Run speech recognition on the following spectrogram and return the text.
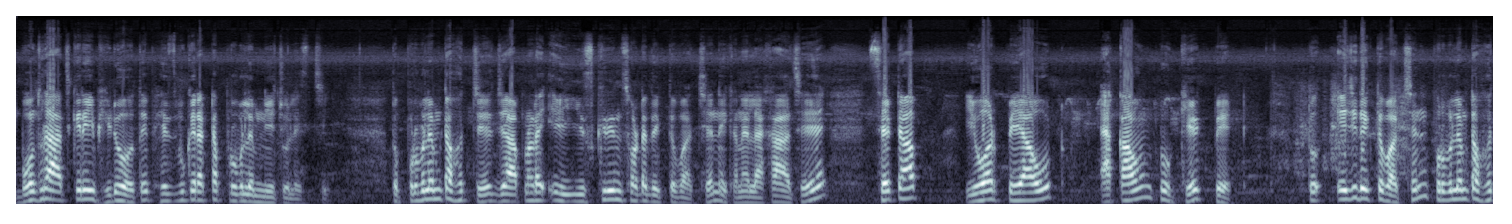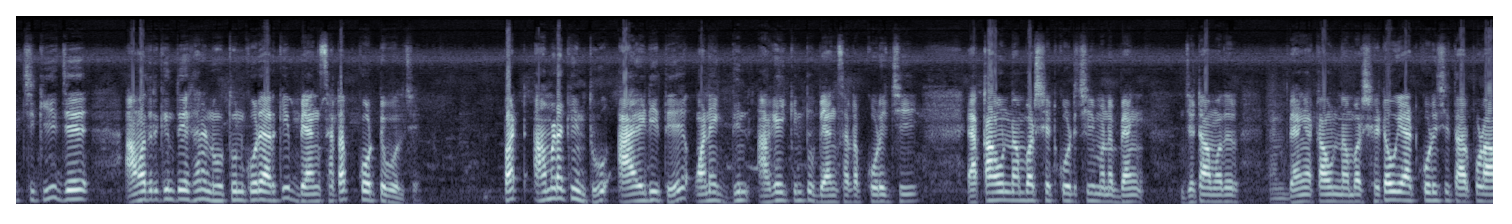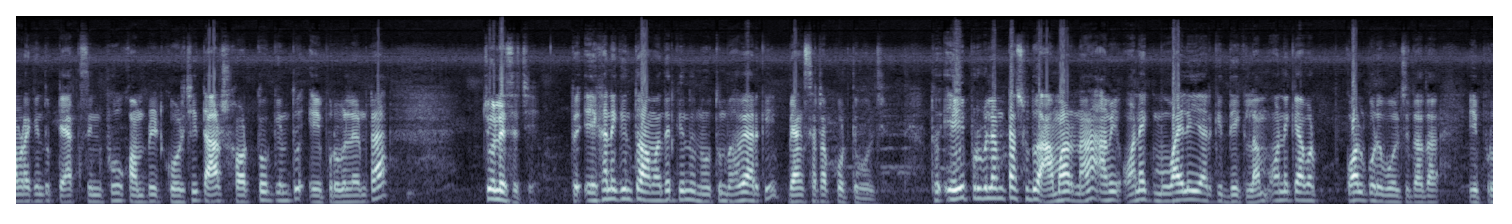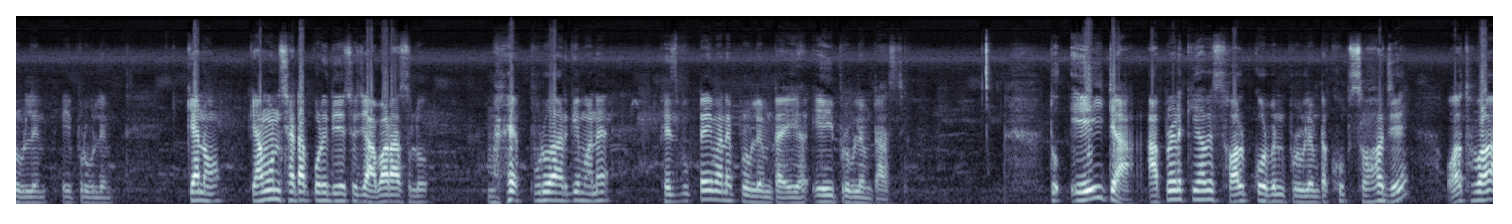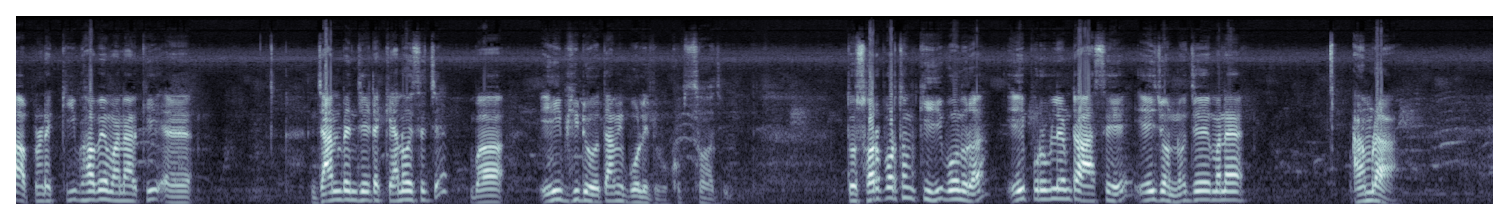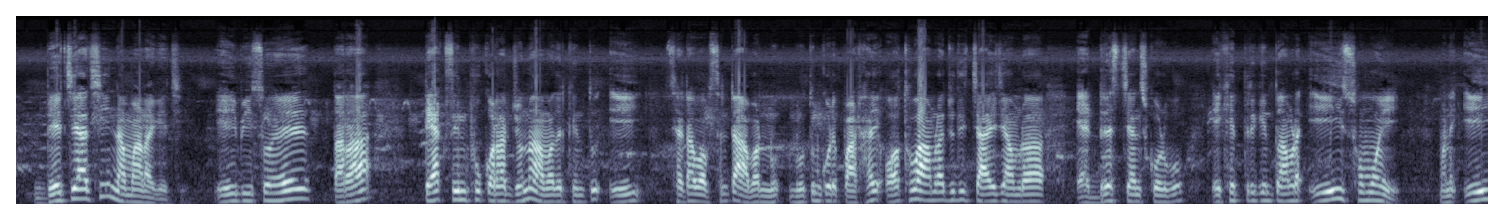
বন্ধুরা, আজকের এই ভিডিওতে ফেসবুকের একটা প্রবলেম নিয়ে চলে এসেছি। তো প্রবলেমটা হচ্ছে যে, আপনারা এই স্ক্রিনশটে দেখতে পাচ্ছেন, এখানে লেখা আছে set up your payout account to get paid তো এই যে দেখতে পাচ্ছেন প্রবলেমটা হচ্ছে কি যে, আমাদের কিন্তু এখানে নতুন করে আর কি ব্যাঙ্ক সেট করতে বলছে। বাট আমরা কিন্তু আইডিতে অনেক দিন আগেই কিন্তু ব্যাংক সেট করেছি অ্যাকাউন্ট নাম্বার সেট করেছি মানে ব্যাংক যেটা আমাদের ব্যাঙ্ক অ্যাকাউন্ট নাম্বার সেটাও অ্যাড করেছি, তারপর আমরা কিন্তু ট্যাক্স ইনফো কমপ্লিট করছি, তার সত্ত্বেও কিন্তু এই প্রবলেমটা চলে এসেছে। তো এখানে কিন্তু আমাদের কিন্তু নতুনভাবে আর কি ব্যাঙ্ক সেট করতে বলছে। তো এই প্রবলেমটা শুধু আমার না, আমি অনেক মোবাইলেই আর কি দেখলাম, অনেকে আবার কল করে বলছে, দাদা, এই প্রবলেম এই প্রবলেম কেন? কেমন সেট করে দিয়েছ যে আবার আসলো? মানে পুরো আর কি মানে ফেসবুকটাই মানে প্রবলেমটা এই এই প্রবলেমটা আসছে। তো এইটা আপনারা কীভাবে সলভ করবেন প্রবলেমটা খুব সহজে, অথবা আপনারা কীভাবে মানে আর কি জানবেন যে এটা কেন এসেছে বা এই ভিডিওতে আমি বলে দেবো খুব সহজে। তো সর্বপ্রথম কি বন্ধুরা, এই প্রবলেমটা আসে এই জন্য যে মানে আমরা বেঁচে আছি না মারা গেছি। এই বিষয়ে তারা ট্যাক্স ইনফু করার জন্য আমাদের কিন্তু এই সেট আপ অপশানটা আবার নতুন করে পাঠাই। অথবা আমরা যদি চাই যে আমরা অ্যাড্রেস চেঞ্জ করব, এক্ষেত্রে কিন্তু আমরা এই সময়ে মানে এই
